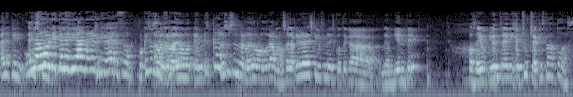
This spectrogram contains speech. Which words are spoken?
a la que le guste? Es la única lesbiana en el universo. Porque ese es Algo el verdadero, eh, es, claro, ese es el verdadero drama. O sea, la primera vez que yo fui a una discoteca de ambiente, o sea, yo, yo entré y dije, chucha, aquí estaban todas.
